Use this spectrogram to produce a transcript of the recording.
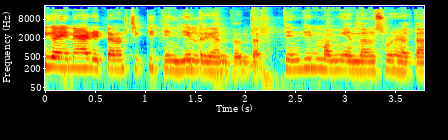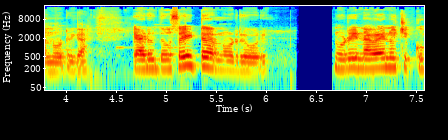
ಈಗ ಏನೇ ಎರಡು ಇಟ್ಟ ನೋಡಿ, ಚಿಕ್ಕಿ ತಿಂದಿಲ್ರಿ ಅಂತಂದ ತಿಂದಿನ ಮಮ್ಮಿ ಅಂದ ಸುಳ್ಳು ಹೇಳ್ತಾನೆ ನೋಡ್ರಿ ಈಗ. ಎರಡು ದೋಸೆ ಇಟ್ಟಾರ ನೋಡ್ರಿ ಅವ್ರಿಗೆ ನೋಡ್ರಿ, ನಾವೇನು ಚಿಕ್ಕ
